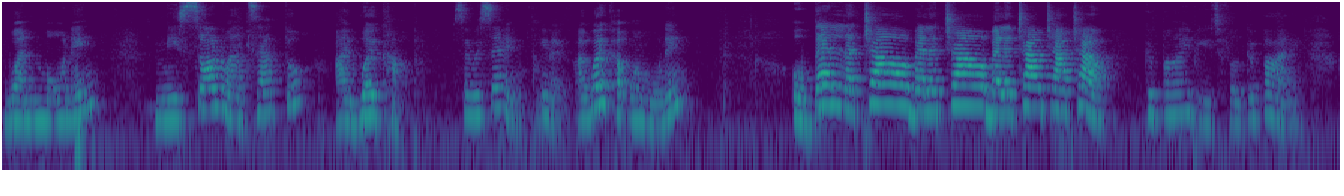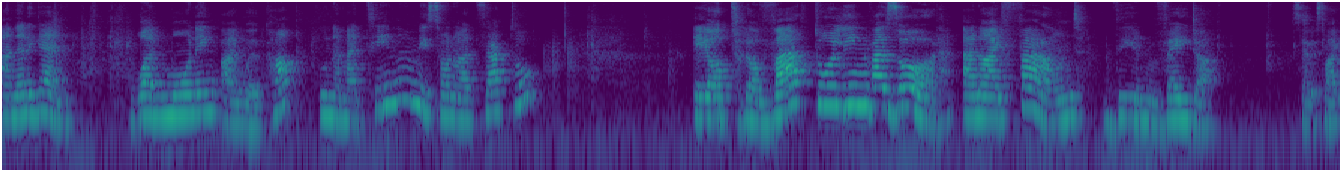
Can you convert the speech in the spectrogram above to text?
one morning, mi sono alzato, I woke up. So we're saying, you know, I woke up one morning. Or bella ciao, bella ciao, bella ciao, ciao, ciao. Goodbye, beautiful, goodbye. And then again, one morning I woke up, una mattina mi sono alzato e ho trovato l'invasor and I found the invader. So it's like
